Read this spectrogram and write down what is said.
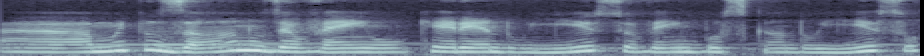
há muitos anos eu venho querendo isso, eu venho buscando isso,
